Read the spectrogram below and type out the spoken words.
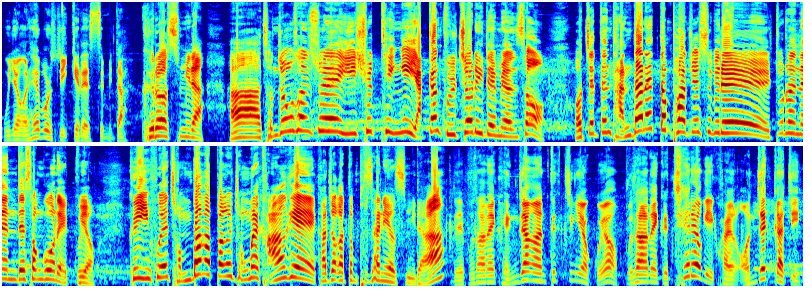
운영을 해볼 수 있게 됐습니다. 그렇습니다. 아 전정호 선수의 이 슈팅이 약간 굴절이 되면서 어쨌든 단단했던 파주의 수비를 뚫어내는데 성공을 했고요. 그 이후에 전방 압박을 정말 강하게 가져갔던 부산이었습니다. 네, 부산의 굉장한 특징이었고요. 부산의 그 체력이 과연 언제까지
